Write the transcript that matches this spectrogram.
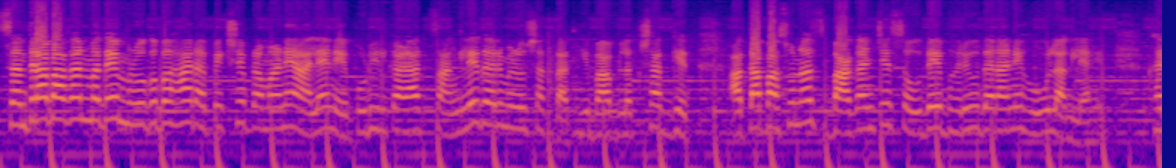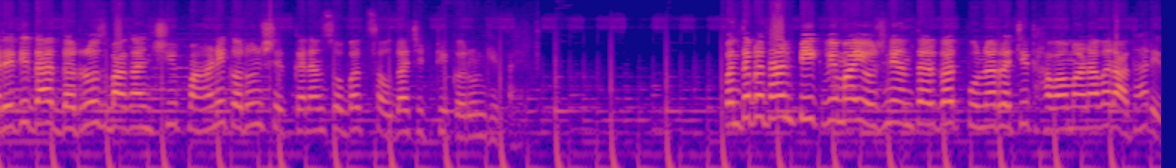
संत्रा बागांमध्ये मृगबहार अपेक्षेप्रमाणे आल्याने पुढील काळात चांगले दर मिळू शकतात ही बाब लक्षात घेत आतापासूनच बागांचे सौदे भरीव दराने होऊ लागले आहेत. खरेदीदार दररोज बागांची पाहणी करून शेतकऱ्यांसोबत सौदा चिठ्ठी करून घेत आहेत. पंतप्रधान पीक विमा योजनेअंतर्गत पुनर्रचित हवामानावर आधारित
